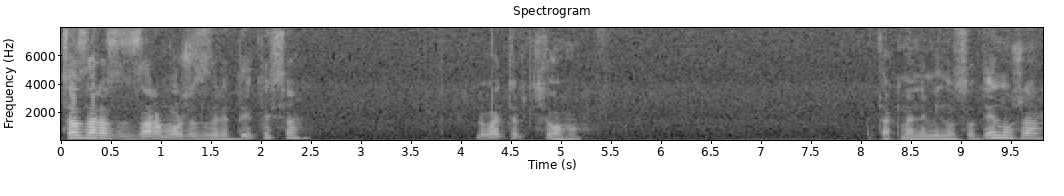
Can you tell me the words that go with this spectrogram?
Це зараз зараз може зарядитися. Давайте в цього. Так, в мене мінус один уже.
